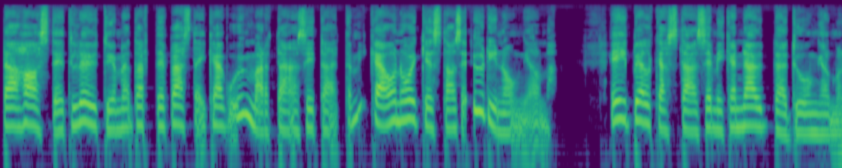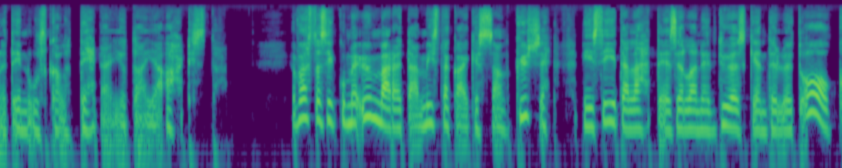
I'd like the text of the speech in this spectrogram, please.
tämä haasteet löytyy ja me tarvitsee päästä ikään kuin ymmärtämään sitä, että mikä on oikeastaan se ydinongelma. Ei pelkästään se, mikä näyttäytyy ongelmalle, että en uskalla tehdä jotain ja ahdistaa. Ja vasta sitten, kun me ymmärretään, mistä kaikessa on kyse, niin siitä lähtee sellainen työskentely, että ok,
